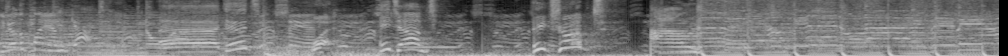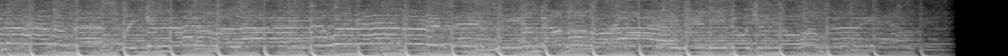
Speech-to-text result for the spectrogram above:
You know the plan. Uh, dudes? What? He jumped. He jumped! Um.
